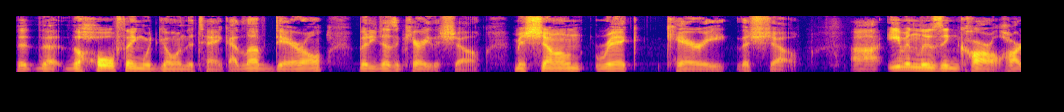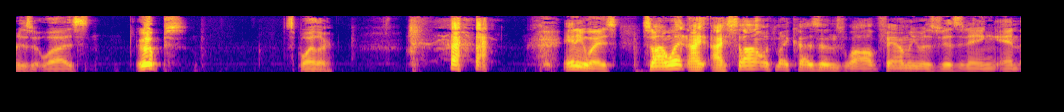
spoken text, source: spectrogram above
The the the whole thing would go in the tank. I love Daryl, but he doesn't carry the show. Michonne, Rick carry the show. Uh, even losing Carl, hard as it was, Oops. Spoiler. Anyways, so I went. I, I saw it with my cousins while family was visiting, and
